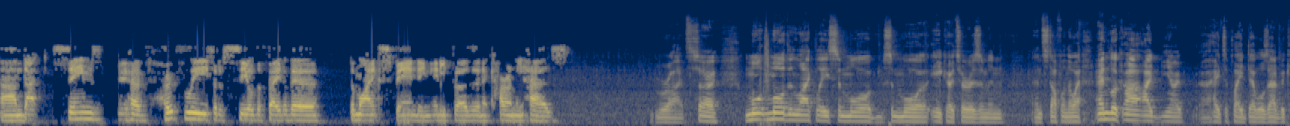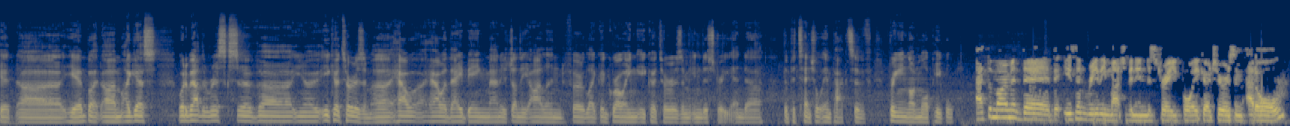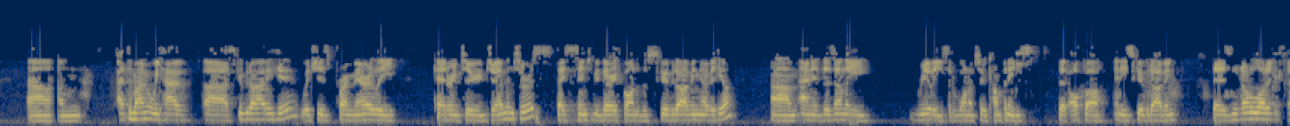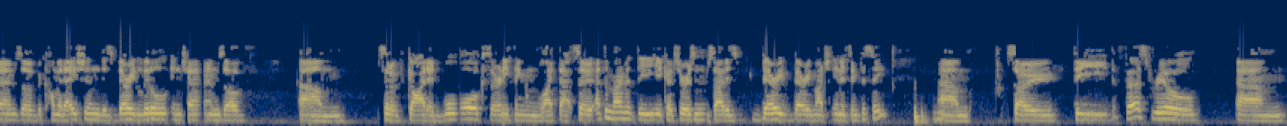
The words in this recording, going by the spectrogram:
um, that seems to have hopefully sort of sealed the fate of the the mine expanding any further than it currently has. Right. So more more than likely some more some more ecotourism and and stuff on the way. And look, uh, I you know I hate to play devil's advocate uh, here, but um, I guess what about the risks of uh, you know ecotourism? Uh, how how are they being managed on the island for like a growing ecotourism industry and uh, the potential impacts of bringing on more people? At the moment, there there isn't really much of an industry for ecotourism at all. Um, at the moment, we have uh, scuba diving here, which is primarily catering to German tourists. They seem to be very fond of the scuba diving over here. um, and it, there's only really sort of one or two companies that offer any scuba diving. There's not a lot in terms of accommodation. There's very little in terms of um, sort of guided walks or anything like that. So at the moment, the ecotourism side is very, very much in its infancy. Um, so the the first real, um,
